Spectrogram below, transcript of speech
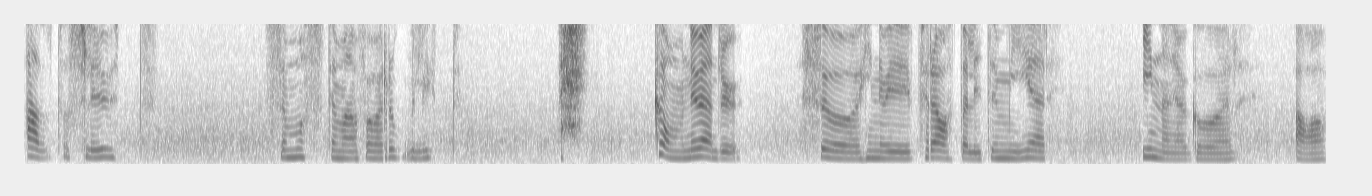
allt tar slut så måste man få ha roligt. Äh, kom nu Andrew, så hinner vi prata lite mer innan jag går av.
